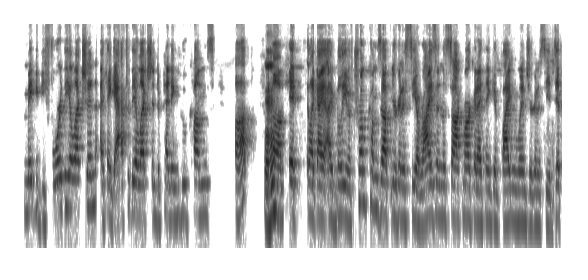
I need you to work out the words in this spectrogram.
maybe before the election i think after the election depending who comes up Mm-hmm. Um, it like I, I, believe if Trump comes up, you're going to see a rise in the stock market. I think if Biden wins, you're going to see a dip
